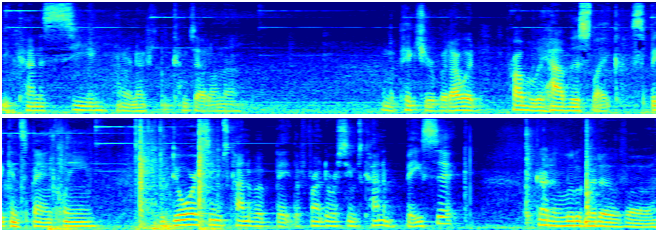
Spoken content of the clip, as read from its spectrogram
You kind of see, I don't know if it comes out on the on the picture, but I would probably have this like spick and span clean. The door seems kind of a, the front door seems kind of basic. Got a little bit of uh,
